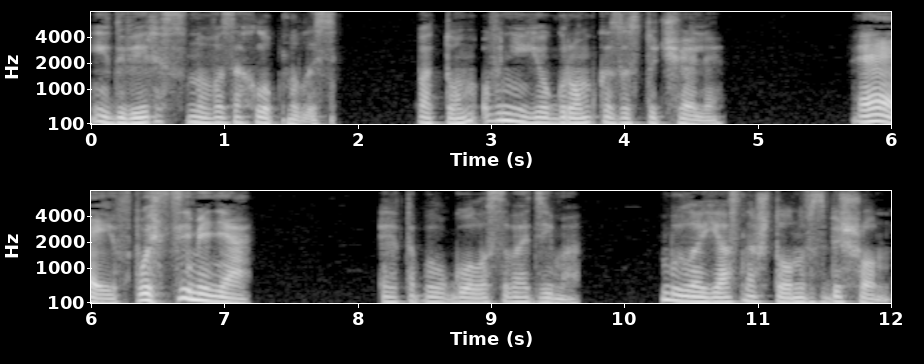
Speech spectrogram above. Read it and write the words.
и дверь снова захлопнулась. Потом в нее громко застучали. «Эй, впусти меня!» Это был голос Вадима. Было ясно, что он взбешен.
